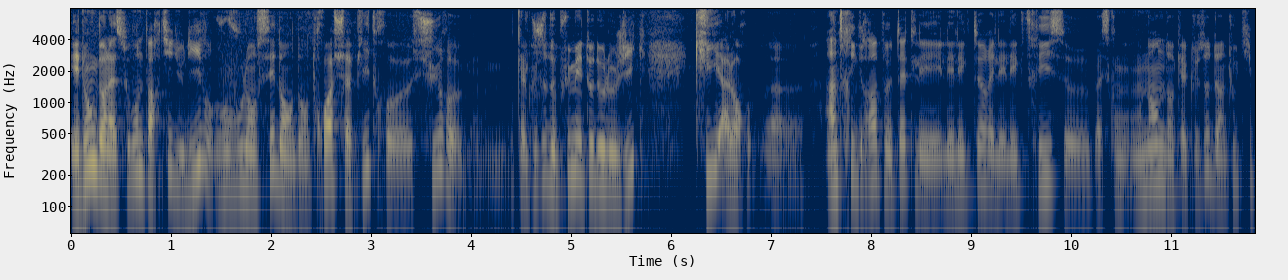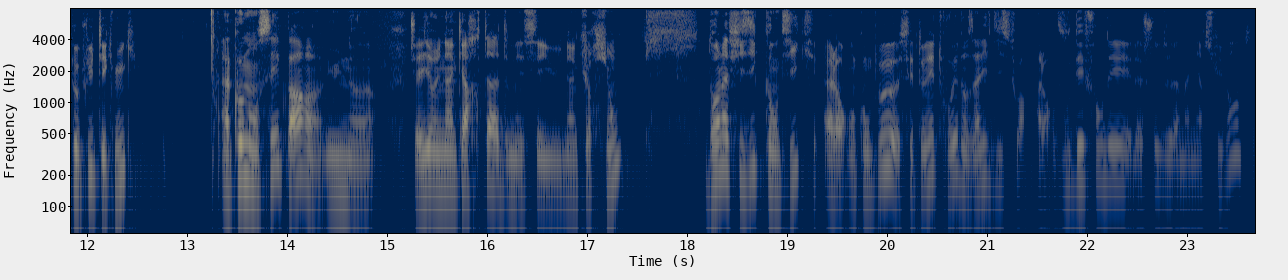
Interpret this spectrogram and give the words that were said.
Et donc, dans la seconde partie du livre, vous vous lancez dans, trois chapitres euh, sur euh, quelque chose de plus méthodologique qui, alors, euh, intriguera peut-être les, lecteurs et les lectrices parce qu'on entre dans quelque chose d'un tout petit peu plus technique. À commencer par une, j'allais dire une incartade, mais c'est une incursion dans la physique quantique. Alors, qu'on peut s'étonner de trouver dans un livre d'histoire. Alors, vous défendez la chose de la manière suivante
